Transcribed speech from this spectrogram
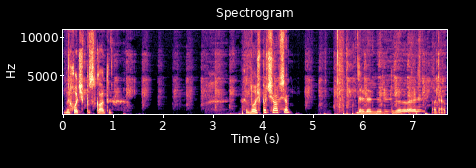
Не хоче пускати. Дощ почався. Отак.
